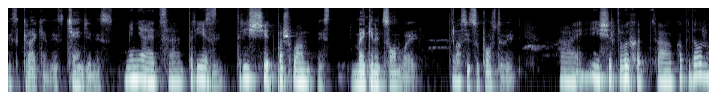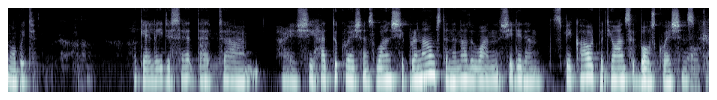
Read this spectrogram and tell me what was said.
is cracking, is changing, is, меняется, трес, трещит по швам, is making its own way as it's supposed to be. а, ищет выход, а, как и должно быть. Okay, lady said that uh, uh, she had two questions. One she pronounced, and another one she didn't speak out, but you answered both questions. Okay.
